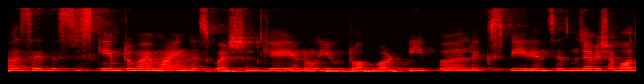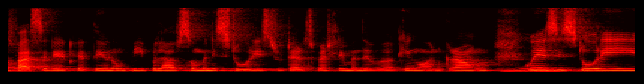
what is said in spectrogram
ویسے دس جس came to my mind this question کہ you know you talk about people experiences مجھے ہمیشہ بہت فیسینیٹ کرتی ہے you know people have so many stories to tell especially man they working on ground کوئی ایسی اسٹوری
